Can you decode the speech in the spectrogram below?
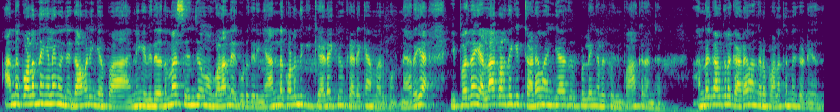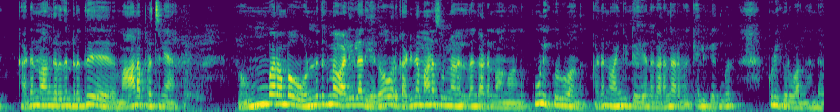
அந்த குழந்தைங்களையும் கொஞ்சம் கவனிங்கப்பா. நீங்கள் விதவிதமாக செஞ்சு உங்கள் குழந்தைய கொடுக்குறீங்க. அந்த குழந்தைக்கு கிடைக்கும் கிடைக்காம இருக்கும். நிறையா இப்போ தான் எல்லா குழந்தைக்கும் கடை வாங்கியாவது பிள்ளைங்களை கொஞ்சம் பார்க்குறாங்க. அந்த காலத்தில் கடை வாங்குற பழக்கமே கிடையாது. கடன் வாங்குறதுன்றது மான பிரச்சனையாக இருக்கும். ரொம்ப ரொம்ப ஒன்றுத்துக்குமே வழி இல்லாத ஏதோ ஒரு கடினமான சூழ்நிலையில் தான் கடன் வாங்குவாங்க. கூணி குருவாங்க. கடன் வாங்கிட்டு அந்த கடன்காரங்க கேள்வி கேட்கும்போது கூணி குருவாங்க. அந்த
